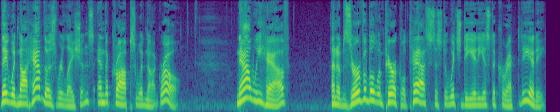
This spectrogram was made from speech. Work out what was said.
they would not have those relations and the crops would not grow. Now we have an observable empirical test as to which deity is the correct deity.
